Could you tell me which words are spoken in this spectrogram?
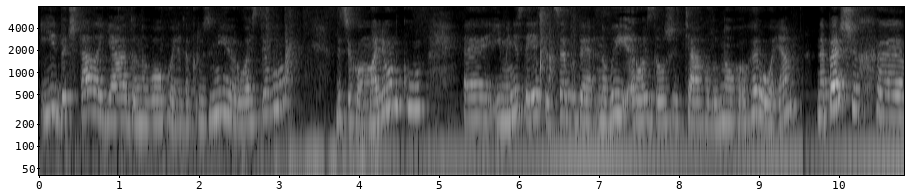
і дочитала я до нового, я так розумію, розділу, до цього малюнку. Е, І мені здається, це буде новий розділ життя головного героя. На перших е,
